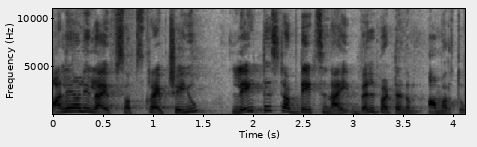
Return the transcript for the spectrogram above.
മലയാളി ലൈഫ് സബ്സ്ക്രൈബ് ചെയ്യൂ. ലേറ്റസ്റ്റ് അപ്ഡേറ്റ്സിനായി ബെൽ ബട്ടണും അമർത്തൂ.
